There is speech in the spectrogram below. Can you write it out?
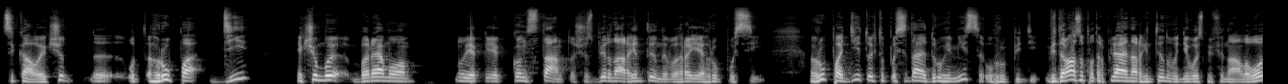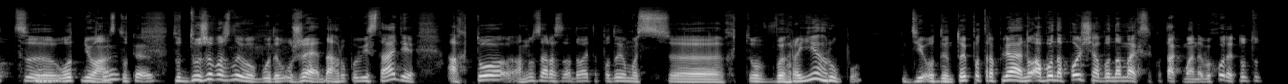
цікаво, якщо е, от група D, якщо ми беремо ну, як як константу, що збірна Аргентини виграє групу Сі. Група Ді, той, хто посідає друге місце у групі Ді, відразу потрапляє на Аргентину в одні восьмі фіналу. От mm-hmm. от нюанс. Тут тут дуже важливо буде вже на груповій стадії. А хто, а ну зараз давайте подивимось, е, хто виграє групу. Ді-1, той потрапляє ну або на Польщу, або на Мексику. Так в мене виходить. Ну тут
